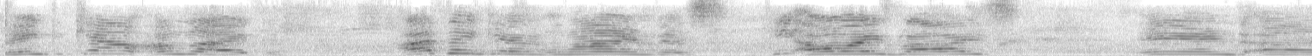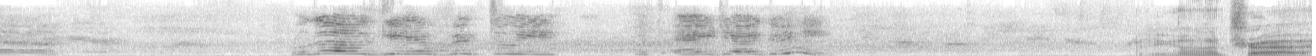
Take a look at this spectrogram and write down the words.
bank account. I'm like I think he's lying, but he always lies, and uh, we're gonna get a victory with AJ Green. You're gonna try.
